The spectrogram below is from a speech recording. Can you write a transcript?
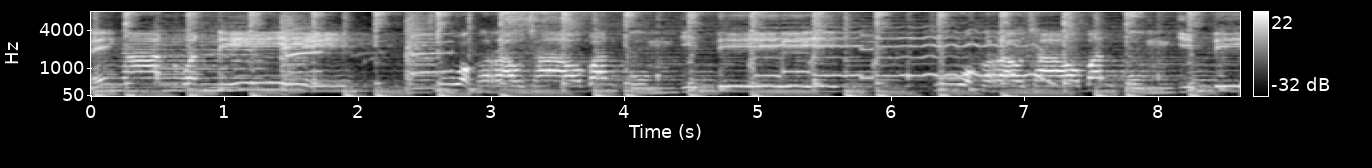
ในงานวันนี้ พวกเราชาวบ้านกลุ่มยินดี พวกเราชาวบ้านกลุ่มยินดี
